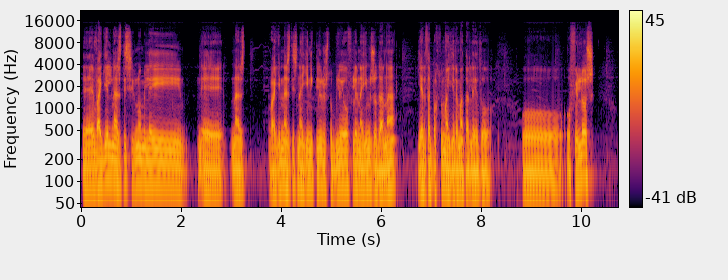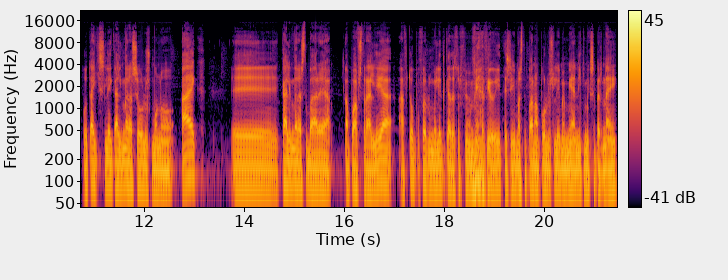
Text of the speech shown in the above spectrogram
Ε, Βαγγέλη να ζητήσει συγγνώμη, λέει. Ε, να, ζ- Βαγγέλη να ζητήσει να γίνει κλήρωση στον playoff, λέει να γίνει ζωντανά, γιατί θα παιχτούν μαγειρέματα, λέει εδώ ο, ο φίλος. Ο Τάκης λέει καλημέρα σε όλους, μόνο ΑΕΚ. Ε, καλημέρα στην παρέα από Αυστραλία. Αυτό που φέρνουμε λέει την καταστροφή με μία-δύο ήττες. Είμαστε πάνω από όλους, λέει με μία νίκη με ξεπερνάει.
